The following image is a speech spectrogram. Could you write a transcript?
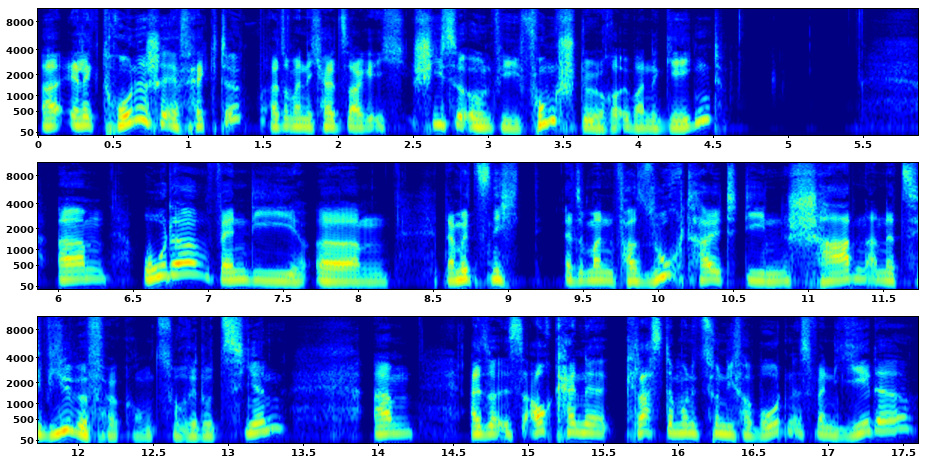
Äh, elektronische Effekte, also wenn ich halt sage, ich schieße irgendwie Funkstörer über eine Gegend. Ähm, oder wenn die, ähm, damit es nicht, also man versucht halt den Schaden an der Zivilbevölkerung zu reduzieren. Ähm, also ist auch keine Clustermunition, die verboten ist, wenn jeder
